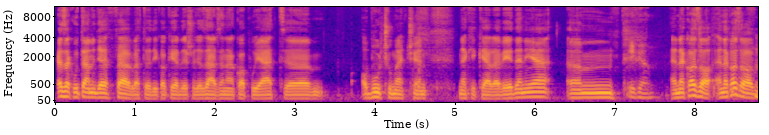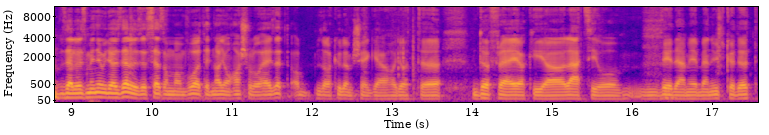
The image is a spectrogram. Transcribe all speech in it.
ezek után ugye felvetődik a kérdés, hogy az Arsenal kapuját a búcsú meccsén neki kell védenie. Öm, Igen. Ennek az, a, ennek az az előzménye, ugye az előző szezonban volt egy nagyon hasonló helyzet, azzal a különbséggel, hogy ott Frey, aki a Láció védelmében ügyködött,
